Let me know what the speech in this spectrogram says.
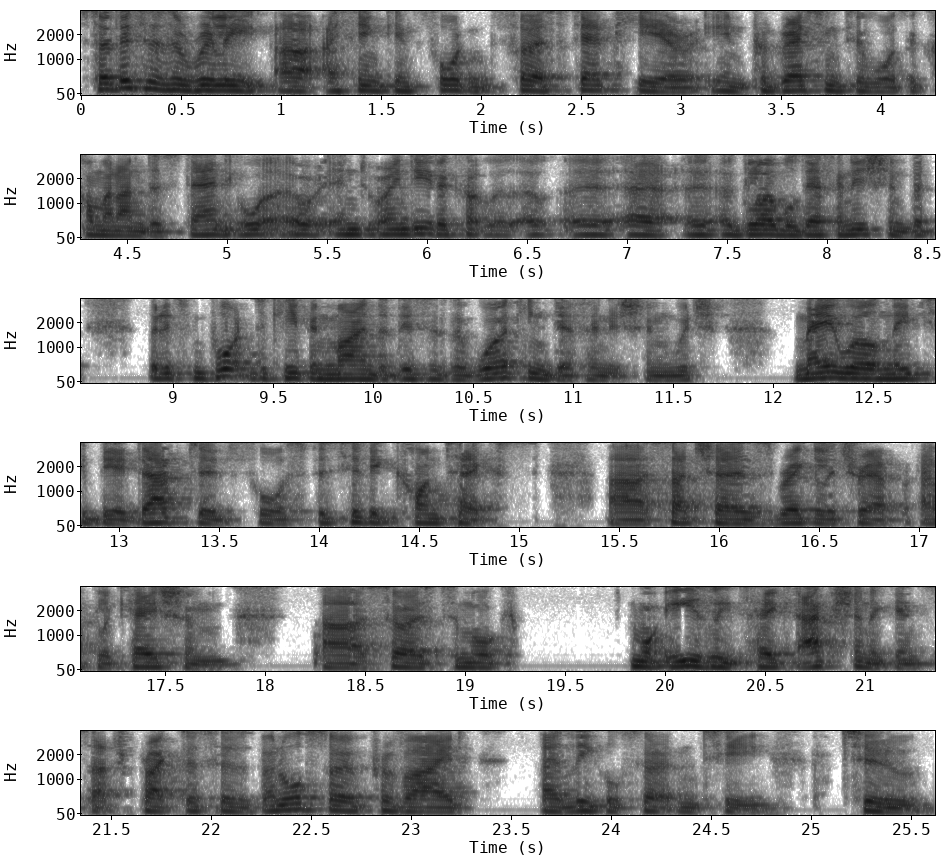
So this is a really, uh, I think, important first step here in progressing towards a common understanding or, or, or indeed a, a, a, global definition. But, but it's important to keep in mind that this is a working definition, which may well need to be adapted for specific contexts, uh, such as regulatory ap application, uh, so as to more more easily take action against such practices, but also provide uh, legal certainty to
